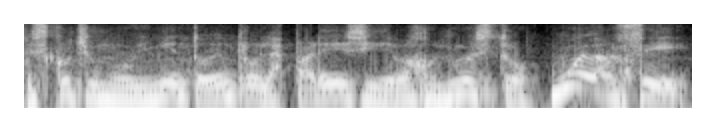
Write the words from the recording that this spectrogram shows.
Escucho un movimiento dentro de las paredes y debajo nuestro. ¡Muévanse!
